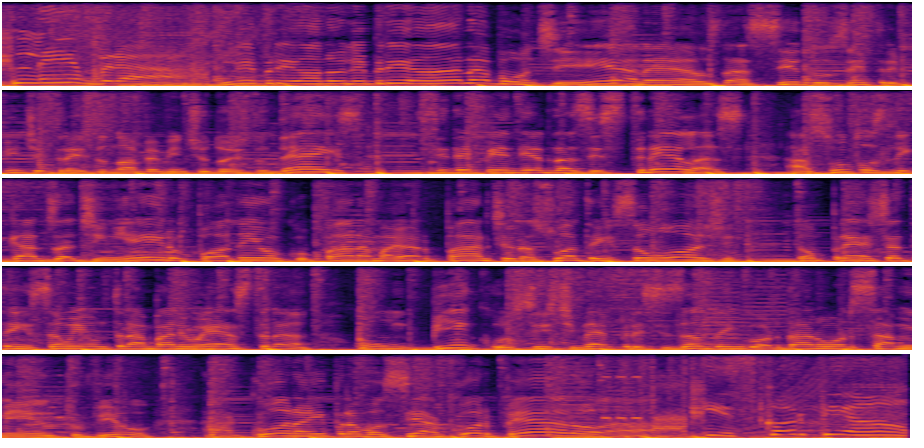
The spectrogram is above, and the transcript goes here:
Libra. Libriano, Libriana, bom dia, né? Os nascidos entre 23 do 9 a 22 do 10. Se depender das estrelas, assuntos ligados a dinheiro podem ocupar a maior parte da sua atenção hoje. Então preste atenção em um trabalho extra, um bico se estiver precisando engordar um orçamento, viu? A cor aí pra você, a cor pérola. Escorpião.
